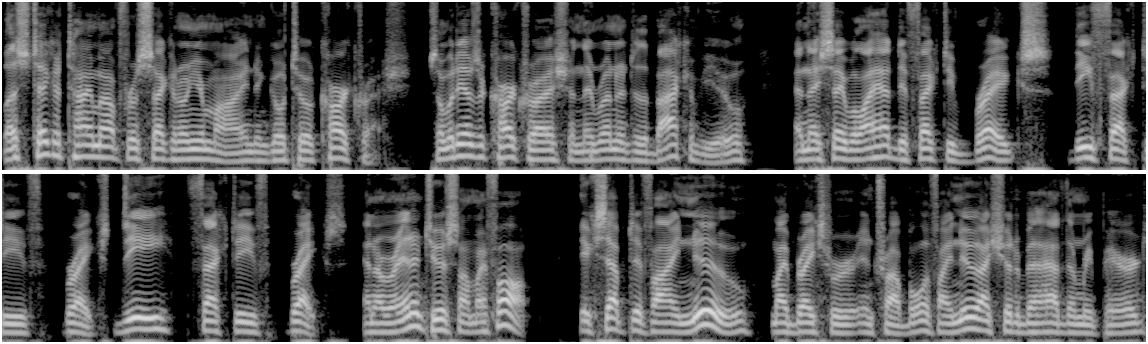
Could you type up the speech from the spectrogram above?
Let's take a time out for a second on your mind and go to a car crash. Somebody has a car crash and they run into the back of you and they say, Well, I had defective brakes, defective brakes, defective brakes. And I ran into it, it's not my fault. Except if I knew my brakes were in trouble, if I knew I should have had them repaired,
